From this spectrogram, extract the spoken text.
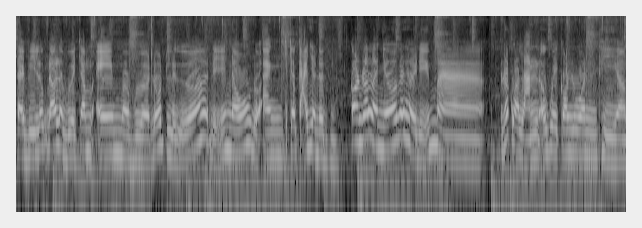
tại vì lúc đó là vừa chăm em mà vừa đốt lửa để nấu đồ ăn cho cả gia đình. Con rất là nhớ cái thời điểm mà rất là lạnh ở quê con luôn. Thì à,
